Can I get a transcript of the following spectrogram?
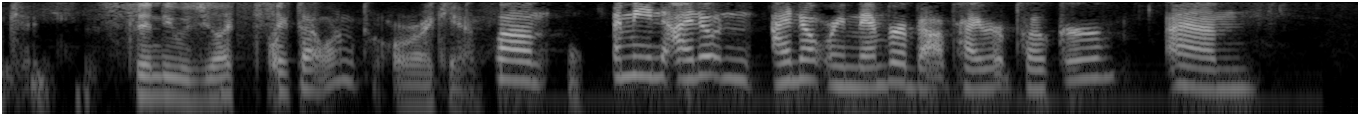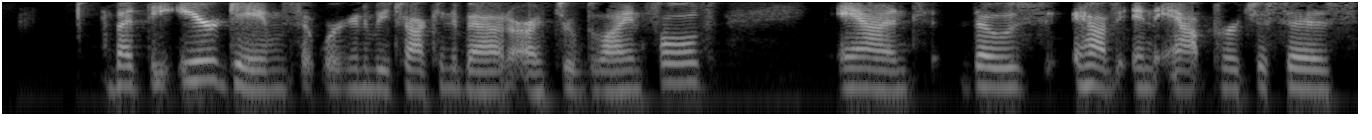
Okay. Cindy, would you like to take that one? Or I can. Well, I mean, I don't, I don't remember about Pirate Poker, um, but the ear games that we're going to be talking about are through Blindfold, and those have in-app purchases.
